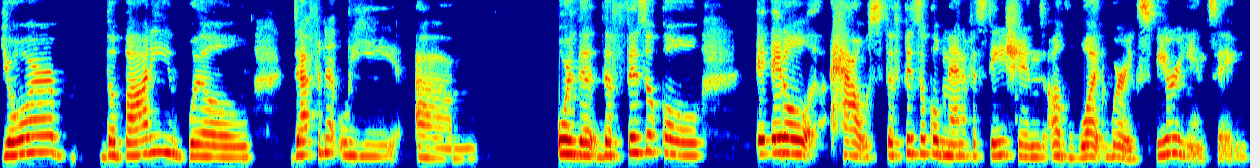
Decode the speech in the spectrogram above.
your the body will definitely um or the the physical it'll house the physical manifestations of what we're experiencing.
